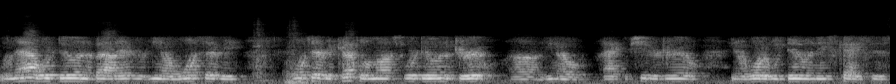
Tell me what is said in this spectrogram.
Well, now we're doing about every, you know, once every once every couple of months, we're doing a drill. Uh, you know, active shooter drill you know, what do we do in these cases?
